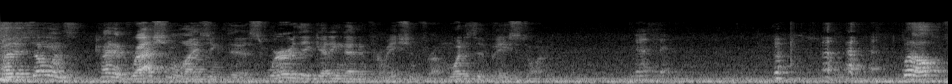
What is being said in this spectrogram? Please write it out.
But if someone's kind of rationalizing this, where are they getting that information from? What is it based on? Nothing. Well,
